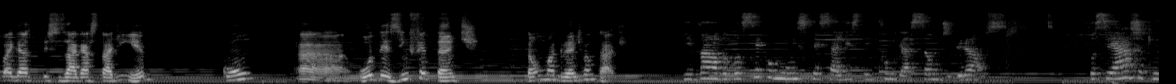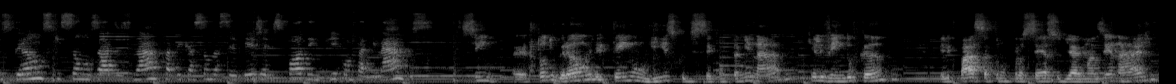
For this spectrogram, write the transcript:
vai precisar gastar dinheiro com ah, o desinfetante. Então, uma grande vantagem. Vivaldo, você como um especialista em fumigação de grãos, você acha que os grãos que são usados na fabricação da cerveja eles podem vir contaminados? Sim, é, todo grão ele tem um risco de ser contaminado, que ele vem do campo, ele passa por um processo de armazenagem,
